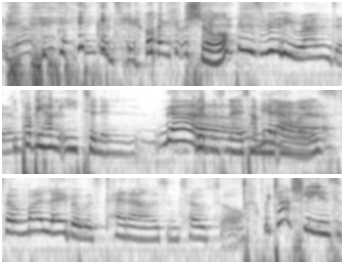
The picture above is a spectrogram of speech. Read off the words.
yeah, I think, I, think I do. like, it, was, Sure. it was really random. You probably hadn't eaten in, no, goodness knows how many yeah. hours. So my labour was 10 hours in total. which actually is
